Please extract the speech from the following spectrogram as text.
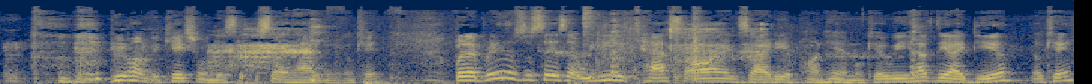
we were on vacation when this started happening. Okay. But I bring this to say is that we need to cast our anxiety upon Him. Okay. We have the idea. Okay.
